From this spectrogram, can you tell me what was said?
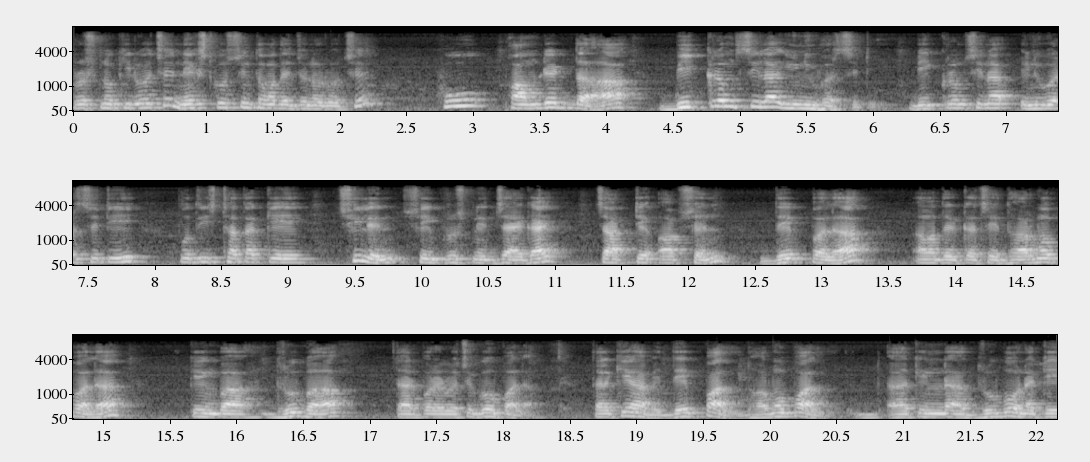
প্রশ্ন কি রয়েছে? নেক্সট কোশ্চেন তোমাদের জন্য রয়েছে who founded the Vikramashila University Vikramashila University প্রতিষ্ঠাতা কে ছিলেন? সেই প্রশ্নের জায়গায় চারটে অপশন দেবপালা আমাদের কাছে ধর্মপালা কিংবা ধ্রুবা তারপরে রয়েছে গোপালা তাহলে কী হবে? দেবপাল ধর্মপাল কিংবা ধ্রুব নাকি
